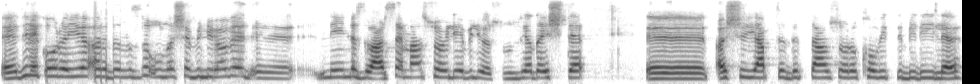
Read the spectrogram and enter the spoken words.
E, direkt orayı aradığınızda ulaşabiliyor ve e, neyiniz varsa hemen söyleyebiliyorsunuz. Ya da işte e, aşı yaptırdıktan sonra COVID'li biriyle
